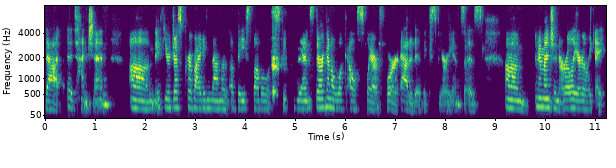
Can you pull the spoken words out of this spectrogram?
that attention. Um, if you're just providing them a, a base level experience, they're going to look elsewhere for additive experiences. Um, and I mentioned earlier, like I,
